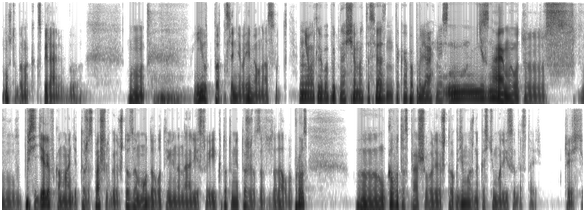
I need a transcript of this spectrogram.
Ну, чтобы она как спиралью была. Вот. И вот в последнее время у нас вот... Мне вот любопытно, с чем это связано, такая популярность? Не знаю, мы вот э, сидели в команде, тоже спрашивали, говорю, что за мода вот именно на Алису. И кто-то мне тоже задал вопрос, э, у кого-то спрашивали, что где можно костюм Алисы достать. То есть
